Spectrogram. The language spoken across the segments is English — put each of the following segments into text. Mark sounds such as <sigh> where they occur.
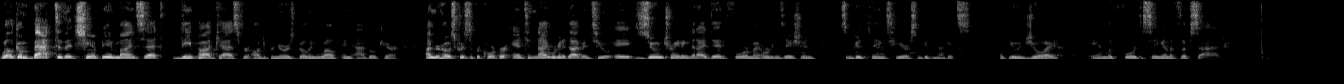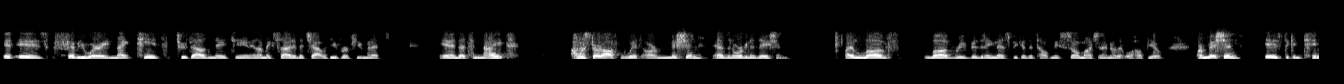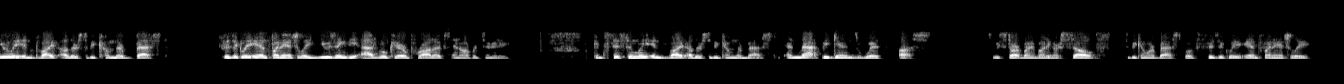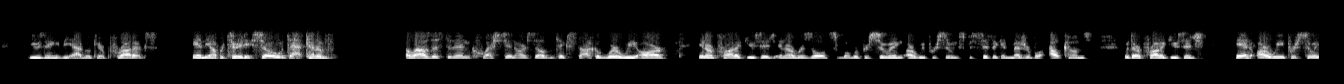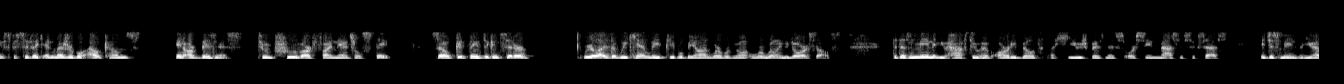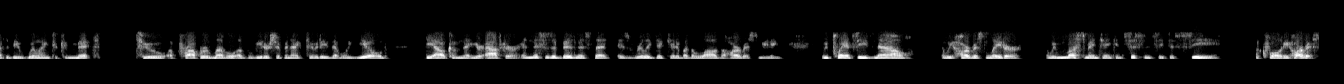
Welcome back to the Champion Mindset, the podcast for entrepreneurs building wealth in AdvoCare. I'm your host, Christopher Corper, and tonight we're going to dive into a Zoom training that I did for my organization. Some good things here, some good nuggets. Hope you enjoy and look forward to seeing you on the flip side. It is February 19th, 2018, and I'm excited to chat with you for a few minutes. And uh, tonight, I want to start off with our mission as an organization. I love, love revisiting this because it's helped me so much, and I know that will help you. Our mission is to continually invite others to become their best, physically and financially, using the AdvoCare products and opportunity. Consistently invite others to become their best, and that begins with us. So we start by inviting ourselves to become our best, both physically and financially, using the AdvoCare products and the opportunity. So that kind of allows us to then question ourselves and take stock of where we are in our product usage, in our results, what we're pursuing. Are we pursuing specific and measurable outcomes with our product usage? And are we pursuing specific and measurable outcomes in our business to improve our financial state? So good things to consider. Realize that we can't lead people beyond where we're going, we're willing to go ourselves. That doesn't mean that you have to have already built a huge business or seen massive success. It just means that you have to be willing to commit to a proper level of leadership and activity that will yield the outcome that you're after. And this is a business that is really dictated by the law of the harvest, meaning we plant seeds now and we harvest later and we must maintain consistency to see a quality harvest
